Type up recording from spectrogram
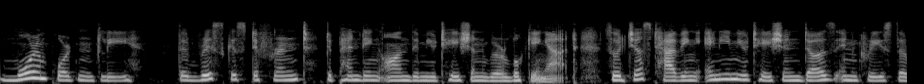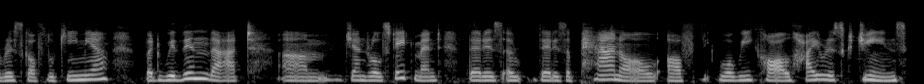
More importantly, the risk is different depending on the mutation we're looking at. So just having any mutation does increase the risk of leukemia, but within that um, general statement, there is a there is a panel of what we call high risk genes,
